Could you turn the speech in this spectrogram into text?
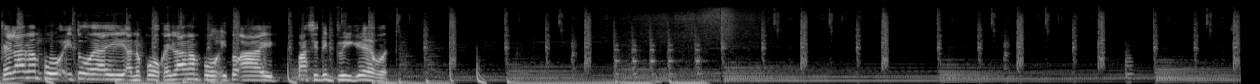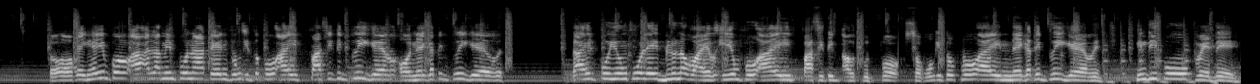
kailangan po ito ay ano po, kailangan po ito ay positive trigger. So okay, ngayon po aalamin po natin kung ito po ay positive trigger o negative trigger dahil po yung kulay blue na wire, iyon po ay positive output po. So kung ito po ay negative trigger, hindi po pwede.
